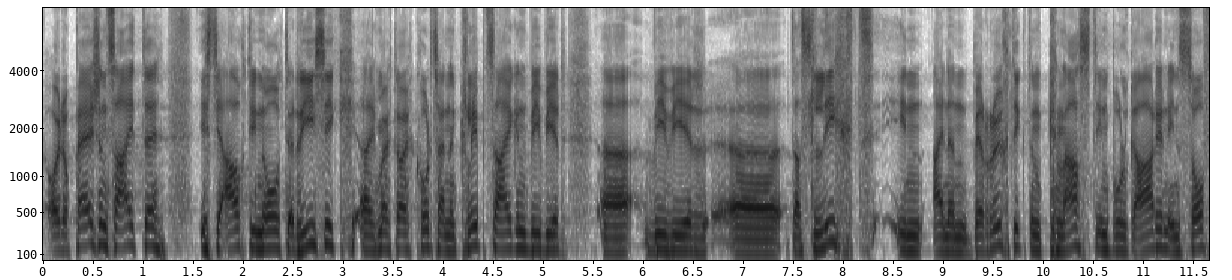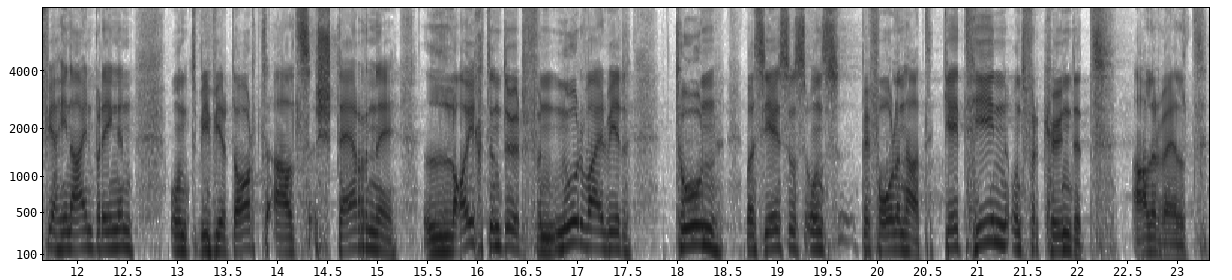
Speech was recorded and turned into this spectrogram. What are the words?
äh, europäischen Seite, ist ja auch die Not riesig. Äh, ich möchte euch kurz einen Clip zeigen, wie wir, äh, wie wir äh, das Licht in einen berüchtigten Knast in Bulgarien, in Sofia hineinbringen und wie wir dort als Sterne leuchten dürfen, nur weil wir tun, was Jesus uns befohlen hat. Geht hin und verkündet aller Welt.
